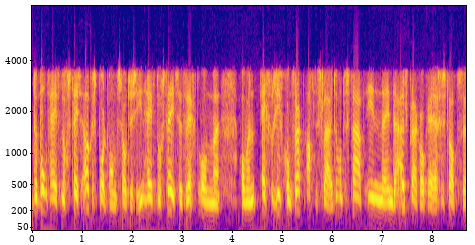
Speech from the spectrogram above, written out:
de bond heeft nog steeds, elke sportbond zo te zien, heeft nog steeds het recht om, uh, om een exclusief contract af te sluiten. Want er staat in, in de uitspraak ook ergens dat uh,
